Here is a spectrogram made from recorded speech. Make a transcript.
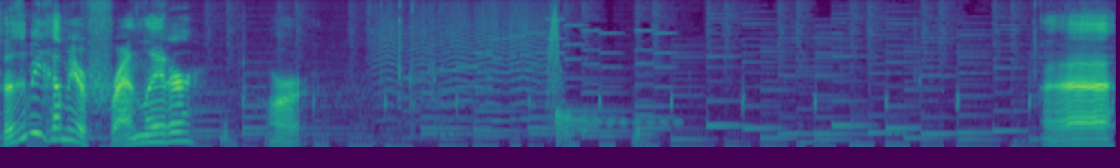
Does it become your friend later? Or... Uh... Uh...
